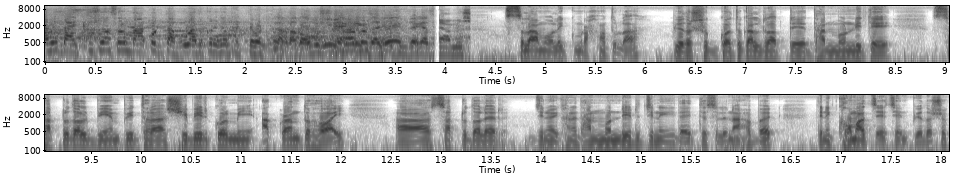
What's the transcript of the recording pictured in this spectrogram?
আমি দায়িত্ব না করতাম ও এতক্ষণ এখানে থাকতে পারতো অবশ্যই এক এক জায়গায় তিন জায়গায় আমি আসসালামু আলাইকুম রহমতুল্লাহ। প্রিয় দর্শক গতকাল রাত্রে ধানমন্ডিতে ছাত্রদল বিএনপির দ্বারা শিবির কর্মী আক্রান্ত হওয়ায় ছাত্রদলের যিনি এখানে ধানমন্ডির যিনি দায়িত্বে ছিলেন আহ্বায়ক তিনি ক্ষমা চেয়েছেন। প্রিয় দর্শক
